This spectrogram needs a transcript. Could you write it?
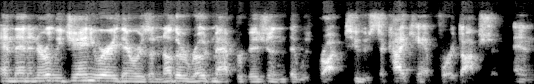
And then in early January, there was another roadmap revision that was brought to Sakai Camp for adoption. And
